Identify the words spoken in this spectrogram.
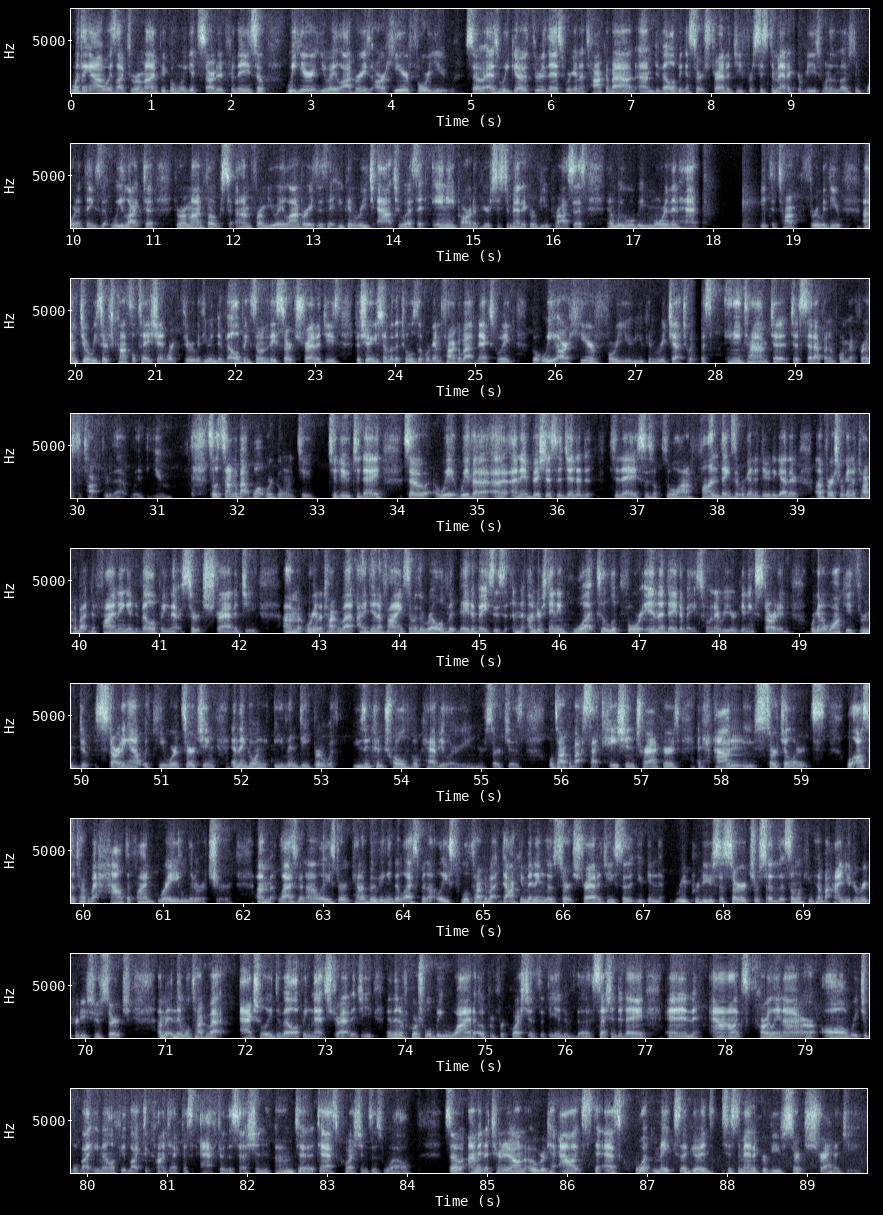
one thing I always like to remind people when we get started for these, so we here at UA Libraries are here for you. So as we go through this, we're going to talk about um, developing a search strategy for systematic reviews. One of the most important things that we like to, to remind folks um, from UA Libraries is that you can reach out to us at any part of your systematic review process, and we will be more than happy to talk through with you, um, do a research consultation, work through with you in developing some of these search strategies to show you some of the tools that we're going to talk about next week. But we are here for you. You can reach out to us anytime to, to set up an appointment for us to talk through that with you. So let's talk about what we're going to, to do today. So we, we have a, a, an ambitious agenda today, so, so a lot of fun things that we're going to do together. Um, first, we're going to talk about defining and developing that search strategy. Um, we're going to talk about identifying some of the relevant databases and understanding what to look for in a database whenever you're getting started. We're going to walk you through starting out with keyword searching and then going even deeper with using controlled vocabulary in your searches. We'll talk about citation trackers and how to use search alerts. We'll also talk about how to find gray literature. Um, last but not least, or kind of moving into last but not least, we'll talk about documenting those search strategies so that you can reproduce a search or so that someone can come behind you to reproduce your search. Um, and then we'll talk about actually developing that strategy. And then of course, we'll be wide open for questions at the end of the session today. And Alex, Carly, and I are all reachable by email if you'd like to contact us after the session um, to, to ask questions as well. So I'm going to turn it on over to Alex to ask what makes a good systematic review search strategy.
